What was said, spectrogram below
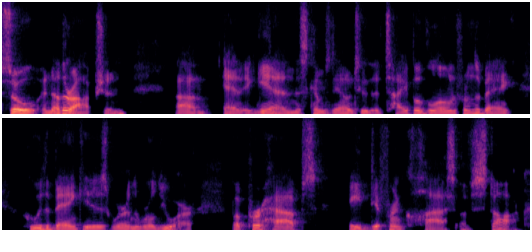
So another option um, and again, this comes down to the type of loan from the bank, who the bank is, where in the world you are, but perhaps a different class of stock.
